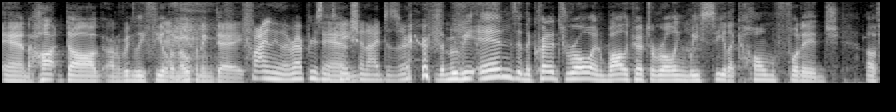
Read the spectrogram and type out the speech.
and hot dog on Wrigley Field on opening day." Finally, the representation I deserve. the movie ends and the credits roll, and while the credits are rolling, we see like home footage of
